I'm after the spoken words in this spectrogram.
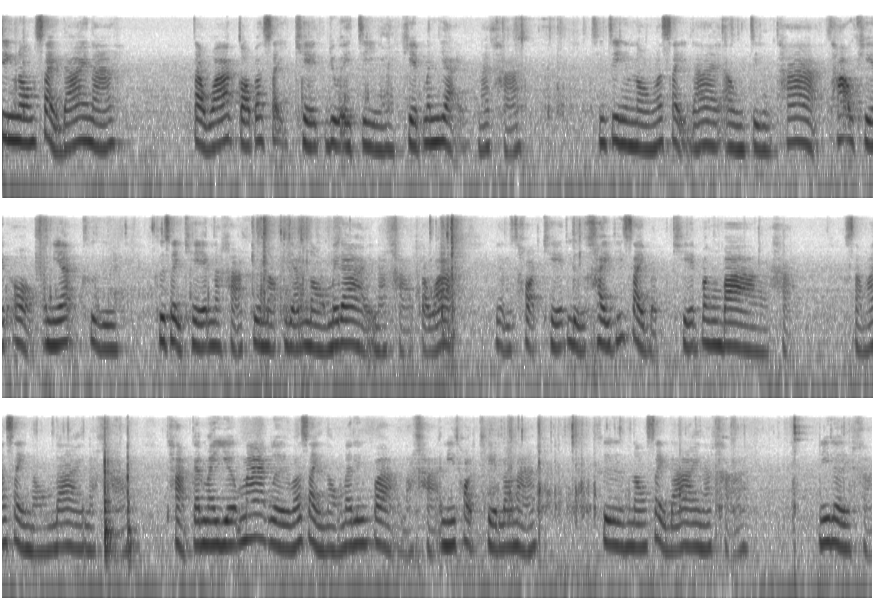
ริงๆน้องใส่ได้นะ แต่ว่าก็ปใส่เคส UAG ไงเคสมันใหญ่นะคะ จริงๆน้องก็ใส่ได้เอาจริงถ้าถ้าเอาเคสออกอันนี้คือคือใส่เคสนะคะ คือยัดน้องไม่ได้นะคะ แต่ว่าเดี๋ยวถอดเคสหรือใครที่ใส่แบบเคสบางๆค่ะ สามารถใส่น้องได้นะคะ ถามกันมาเยอะมากเลยว่าใส่น้องได้หรือเปล่านะคะ อันนี้ถอดเคสแล้วนะ คือน้องใส่ได้นะคะ นี่เลยค่ะ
